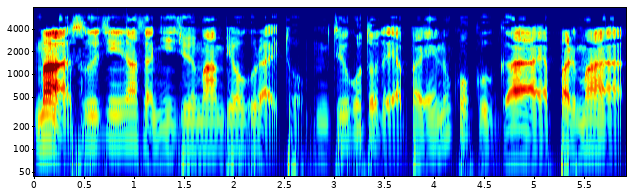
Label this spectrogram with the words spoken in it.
まあ、数字になさ20万票ぐらいと。ということで、やっぱり N 国が、やっぱりまあ、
